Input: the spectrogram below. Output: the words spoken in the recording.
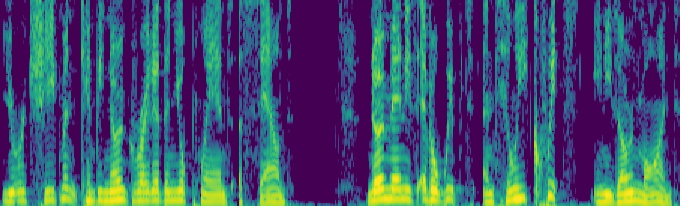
Your achievement can be no greater than your plans are sound. No man is ever whipped until he quits in his own mind.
